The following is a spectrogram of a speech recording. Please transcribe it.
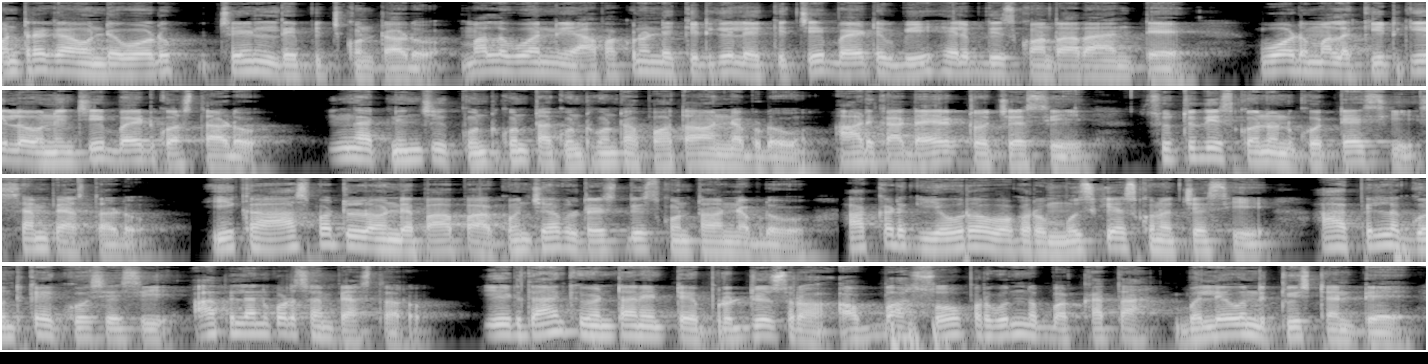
ఒంటరిగా ఉండేవాడు చైన్లు తెప్పించుకుంటాడు. మళ్ళీ వాడిని ఆ పక్క నుండి కిటికీలు ఎక్కించి బయటకు పోయి హెల్ప్ తీసుకొని రారా అంటే వాడు మళ్ళీ కిటికీలో నుంచి బయటకు వస్తాడు. ఇంకటి నుంచి కుంటుకుంటా కుంటుకుంటా పోతా ఉన్నప్పుడు ఆడికి ఆ డైరెక్టర్ వచ్చేసి సుత్తు తీసుకొని కొట్టేసి చంపేస్తాడు. ఇక హాస్పిటల్లో ఉండే పాప కొంచెంసేపు రెస్ట్ తీసుకుంటా ఉన్నప్పుడు అక్కడికి ఎవరో ఒకరు ముసుగేసుకుని వచ్చేసి ఆ పిల్ల గొంతుకాయ కోసేసి ఆ పిల్లని కూడా చంపేస్తారు. వీటి దానికి వింటానంటే ప్రొడ్యూసర్ అబ్బా సూపర్ ఉందబ్బా కథ. భలే ఉంది ట్విస్ట్ అంటే.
